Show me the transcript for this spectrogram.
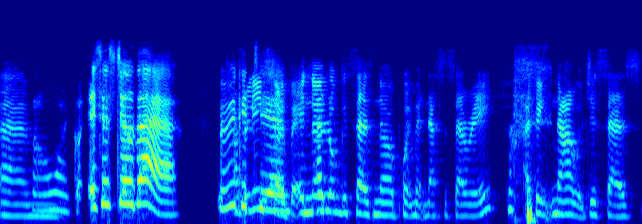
Um Oh my god, is it still there? Maybe we I could believe do. so, but it no longer says no appointment necessary. I think now it just says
